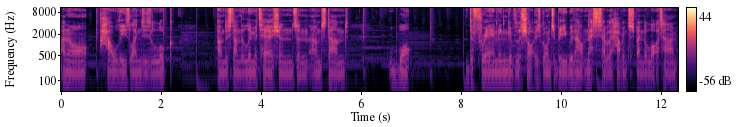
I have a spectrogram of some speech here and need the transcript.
I know how these lenses look. I understand the limitations and I understand what the framing of the shot is going to be without necessarily having to spend a lot of time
